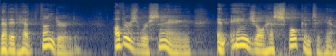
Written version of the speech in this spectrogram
that it had thundered. Others were saying, An angel has spoken to him.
